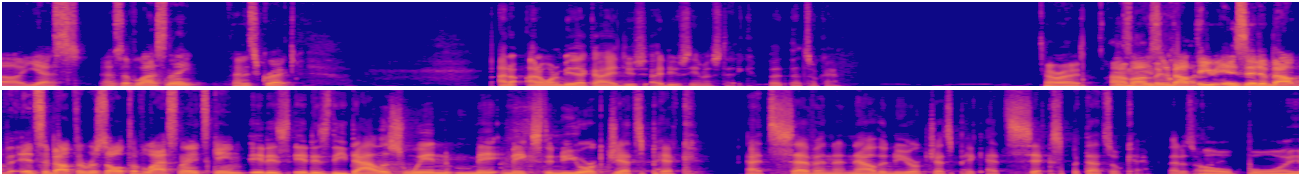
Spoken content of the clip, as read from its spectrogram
Uh, yes, as of last night, that is correct. I don't. I don't want to be that guy. I do. I do see a mistake, but that's okay. All right, I'm Is, on is the it clock. about the? Is it about? It's about the result of last night's game. It is. It is the Dallas win ma- makes the New York Jets pick at seven. and Now the New York Jets pick at six, but that's okay. That is okay. oh boy.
